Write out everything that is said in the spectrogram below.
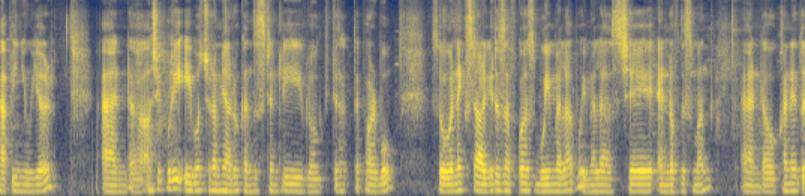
happy new year and আশা করি এই বছর আমি আরও কনসিস্টেন্টলি ব্লগ দিতে থাকতে পারব। So next target is of course Boimela. বইমেলা আসছে end of this month and ওখানে তো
